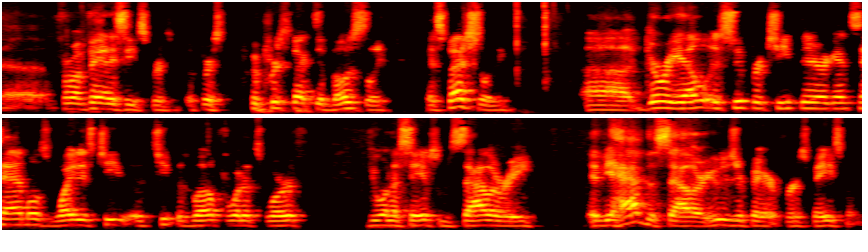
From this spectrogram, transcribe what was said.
uh, from a fantasy perspective, mostly, especially Uh, Gurriel is super cheap there against Hamels. White is cheap, cheap as well for what it's worth. If you want to save some salary, if you have the salary, who's your favorite first baseman?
